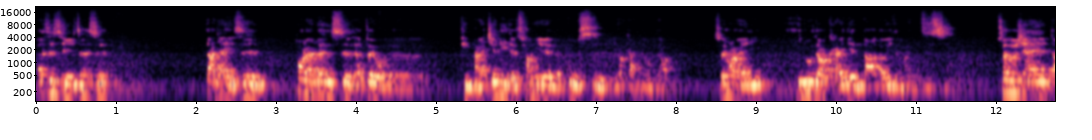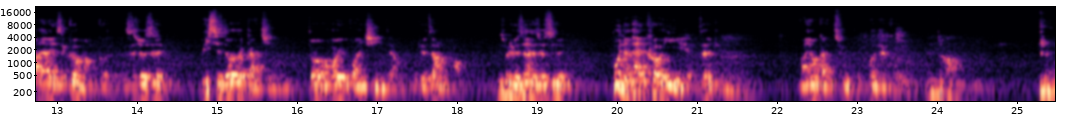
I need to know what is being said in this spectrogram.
但是其实真的是大家也是后来认识了，才对我的品牌建立的创业的故事有感动到。所以后来一路到开店，大家都一直蛮支持。虽然说现在大家也是各忙各的，可是就是彼此都有感情，都有会关心这样，我觉得这样很好。所以我觉得真的就是不能太刻意，我真的觉得蛮有感触的，不能太刻意，嗯，对吧？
